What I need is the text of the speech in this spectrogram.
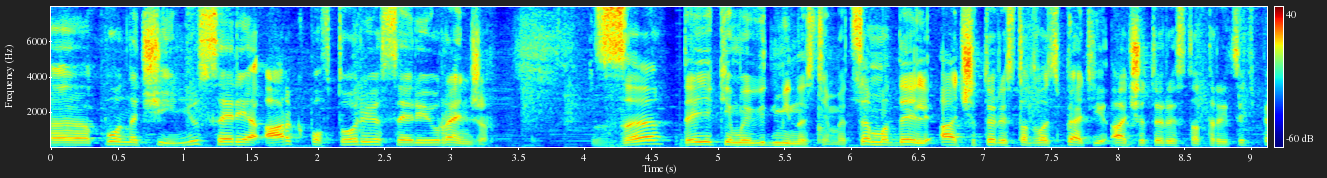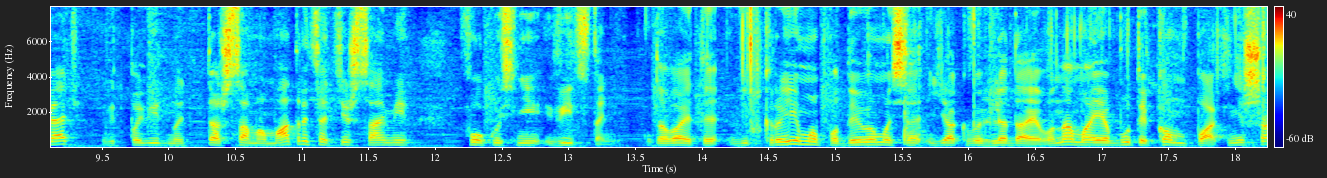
е, по начинню серія ARC повторює серію Ranger з деякими відмінностями. Це модель А425 і А435. Відповідно, та ж сама матриця, ті ж самі фокусні відстані. Давайте відкриємо, подивимося, як виглядає. Вона має бути компактніша.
